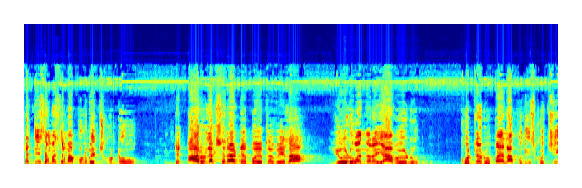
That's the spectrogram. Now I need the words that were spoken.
ప్రతి సంవత్సరం అప్పులు పెంచుకుంటూ ఆరు లక్షల డెబ్బై ఒక వేల ఏడు వందల యాభై ఏడు కోట్ల రూపాయల అప్పు తీసుకొచ్చి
